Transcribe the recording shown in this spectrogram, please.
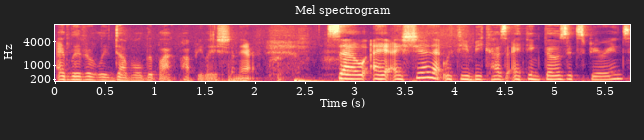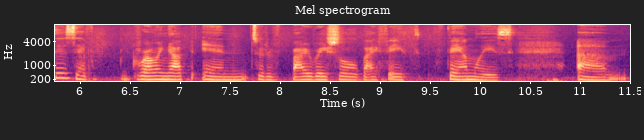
I literally doubled the black population there. So I, I share that with you because I think those experiences of growing up in sort of biracial, by faith families um,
